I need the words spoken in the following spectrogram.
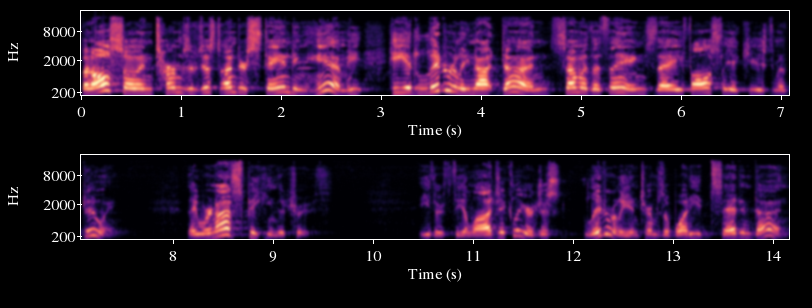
but also in terms of just understanding him. He, he had literally not done some of the things they falsely accused him of doing. They were not speaking the truth, either theologically or just literally in terms of what he'd said and done.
